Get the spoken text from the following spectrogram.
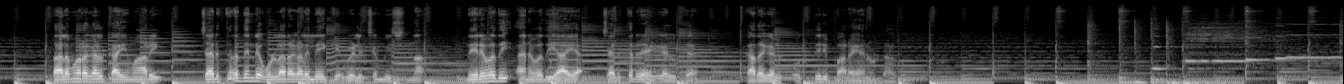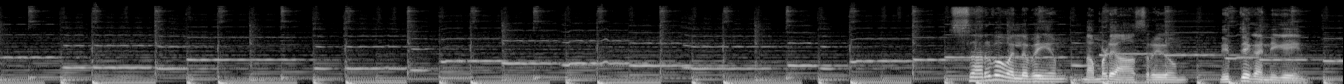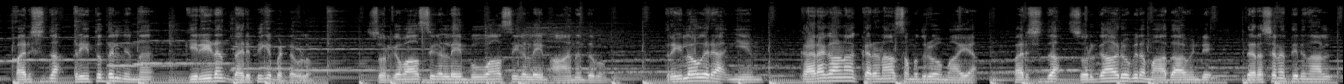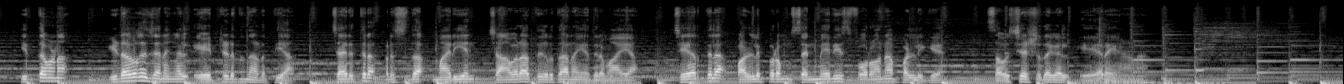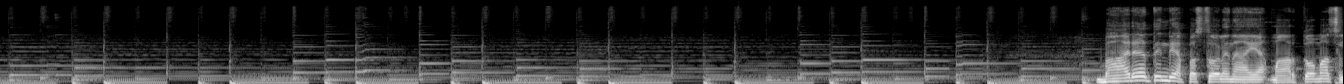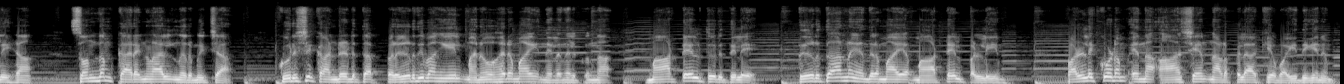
തലമുറകൾ കൈമാറി ചരിത്രത്തിന്റെ ഉള്ളറകളിലേക്ക് വെളിച്ചം വീശുന്ന നിരവധി അനവധിയായ ചരിത്രരേഖകൾക്ക് കഥകൾ ഒത്തിരി പറയാനുണ്ടാകും. സർവവല്ലഭയും നമ്മുടെ ആശ്രയവും നിത്യകന്യകയും പരിശുദ്ധ ത്രീത്വത്തിൽ നിന്ന് കിരീടം ധരിപ്പിക്കപ്പെട്ടവളും സ്വർഗവാസികളുടെയും ഭൂവാസികളുടെയും ആനന്ദവും ത്രിലോകരാജ്ഞിയും കരകാണ കരുണാസമുദ്രവുമായ പരിശുദ്ധ സ്വർഗാരോപിത മാതാവിന്റെ ദർശന തിരുനാൾ ഇത്തവണ ഇടവക ജനങ്ങൾ ഏറ്റെടുത്ത് നടത്തിയ ചരിത്ര പ്രസിദ്ധ മരിയൻ ചാവറ തീർത്ഥാടന കേന്ദ്രമായ Cherthala Pallippuram saint Mary's forane പള്ളിക്ക് സവിശേഷതകൾ ഏറെയാണ്. ഭാരതത്തിന്റെ അപ്പസ്തോലനായ മാർത്തോമ സ്ലിഹ സ്വന്തം കരങ്ങളാൽ നിർമ്മിച്ച കുരിശ് കണ്ടെടുത്ത പ്രകൃതി ഭംഗിയിൽ മനോഹരമായി നിലനിൽക്കുന്ന മാട്ടേൽ തുരുത്തിലെ തീർത്ഥാടന കേന്ദ്രമായ മാട്ടേൽ പള്ളിയും പള്ളിക്കൂടം എന്ന ആശയം നടപ്പിലാക്കിയ വൈദികനും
